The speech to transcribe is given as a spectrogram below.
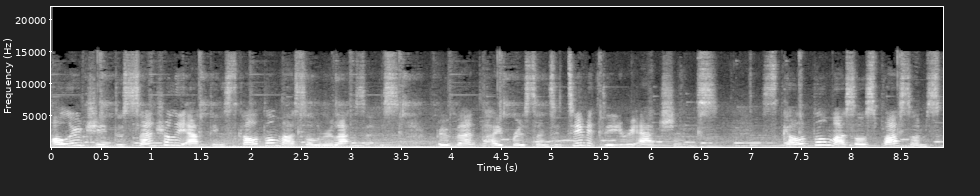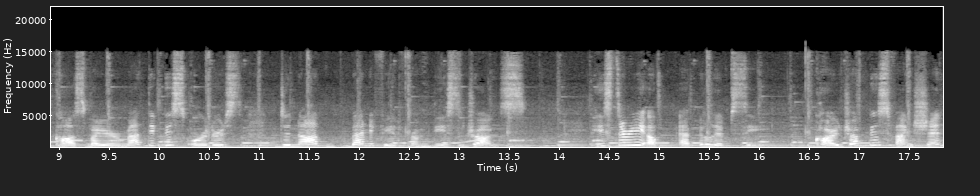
Allergy to centrally acting skeletal muscle relaxants prevent hypersensitivity reactions. Skeletal muscle spasms caused by rheumatic disorders do not benefit from these drugs. History of epilepsy, cardiac dysfunction,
